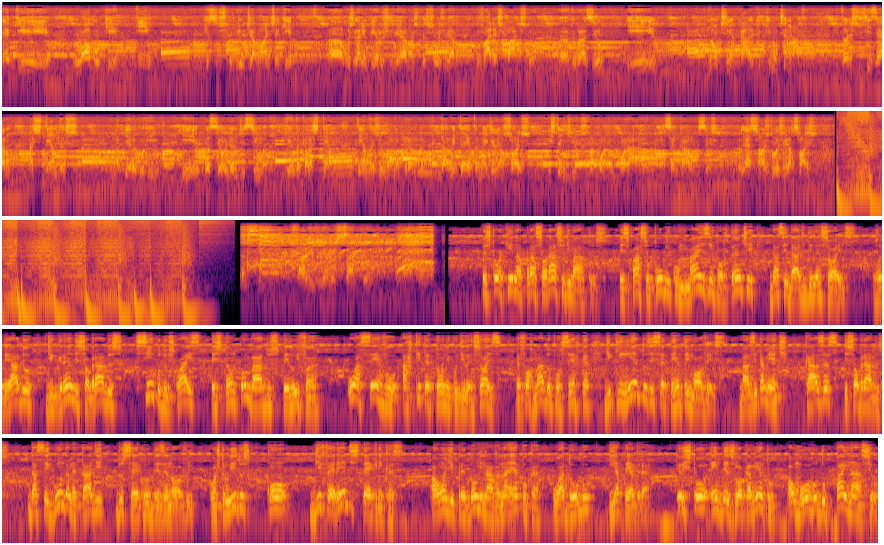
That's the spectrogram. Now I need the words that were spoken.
é que logo que, em, que se descobriu o diamante aqui, uh, os garimpeiros vieram, as pessoas vieram de várias partes do, uh, do Brasil e não tinha casa, que, que não tinha nada. Então eles fizeram as tendas na beira do rio. E você olhando de cima, vendo aquelas tendas, de lona branca, dava ideia também de lençóis estendidos para corar, secar, ou seja. Essas são as duas versões. Farinha no saco. Estou aqui na Praça Horácio de Matos, espaço público mais importante da cidade de Lençóis, rodeado de grandes sobrados, cinco dos quais estão tombados pelo IFAM. O acervo arquitetônico de Lençóis é formado por cerca de 570 imóveis, basicamente casas e sobrados, da segunda metade do século XIX, construídos com diferentes técnicas, aonde predominava na época o adobo e a pedra. Eu estou em deslocamento ao Morro do Pai Inácio.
